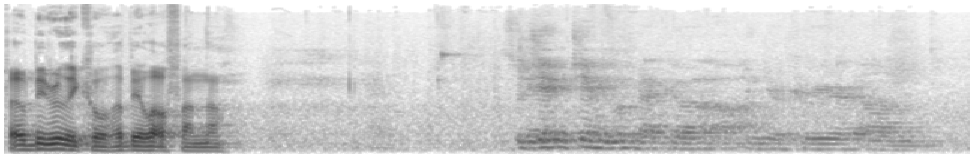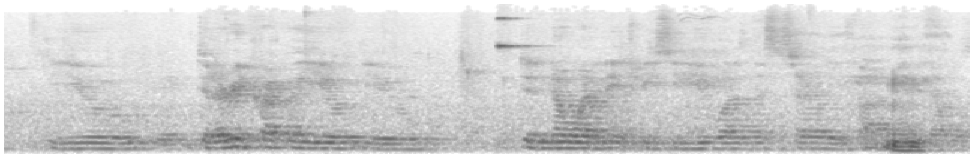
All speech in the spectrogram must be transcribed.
but it'll be really cool. It'll be a lot of fun, though. So Jamie, Jamie look back uh, on your career. Um, you did I read correctly? You you didn't know what an HBCU was necessarily. You thought maybe that was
